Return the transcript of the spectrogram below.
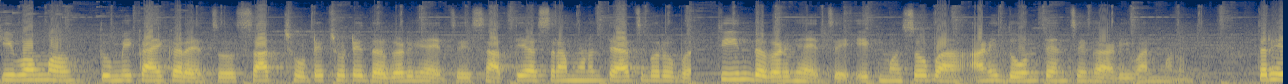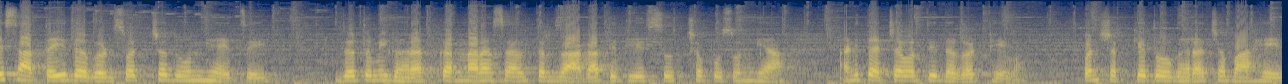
किंवा मग तुम्ही काय करायचं सात छोटे छोटे दगड घ्यायचे साती आसरा म्हणून त्याचबरोबर तीन दगड घ्यायचे एक म्हसोबा आणि दोन त्यांचे गाडीवान म्हणून. तर हे सातही दगड स्वच्छ धुवून घ्यायचे. जर तुम्ही घरात करणार असाल तर जागा तिथली स्वच्छ पुसून घ्या. आणि त्याच्यावरती दगड ठेवा. पण शक्यतो घराच्या बाहेर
